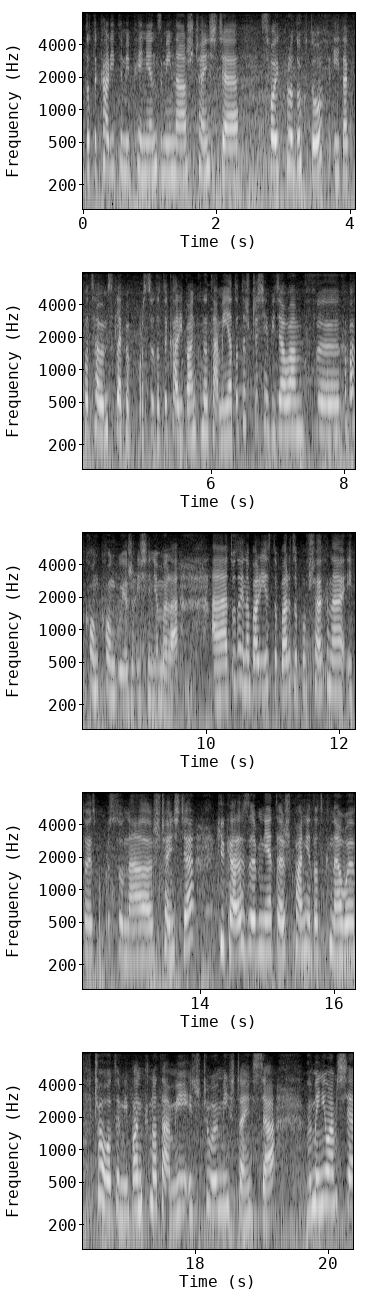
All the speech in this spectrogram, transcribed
dotykali tymi pieniędzmi na szczęście swoich produktów i tak po całym sklepie po prostu dotykali banknotami. Ja to też wcześniej widziałam w chyba Hongkongu, jeżeli się nie mylę. A tutaj na Bali jest to bardzo powszechne i to jest po prostu na szczęście. Kilka razy mnie też panie dotknęły w czoło tymi banknotami i życzyły mi szczęścia. Wymieniłam się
